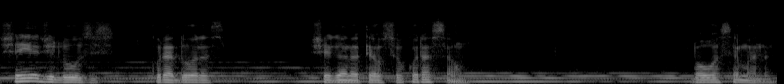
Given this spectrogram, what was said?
cheia de luzes curadoras chegando até o seu coração. Boa semana.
